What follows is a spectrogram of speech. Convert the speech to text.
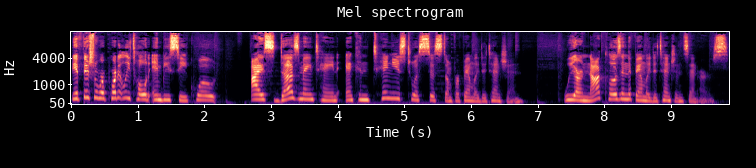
The official reportedly told NBC, quote, ICE does maintain and continues to assist them for family detention. We are not closing the family detention centers.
